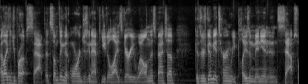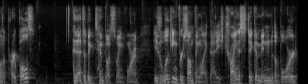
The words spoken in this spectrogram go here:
I like that you brought up Sap. That's something that Orange is going to have to utilize very well in this matchup because there's going to be a turn where he plays a minion and saps one of purples, and that's a big tempo swing for him. He's looking for something like that. He's trying to stick a minion to the board,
